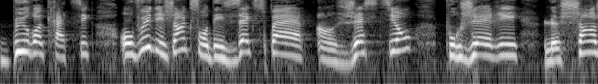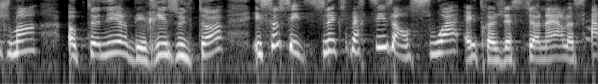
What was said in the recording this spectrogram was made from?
bureaucratique. On veut des gens qui sont des experts en gestion pour gérer le changement, obtenir des résultats. Et ça, c'est une expertise en soi, être gestionnaire. Là. Ça n'a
